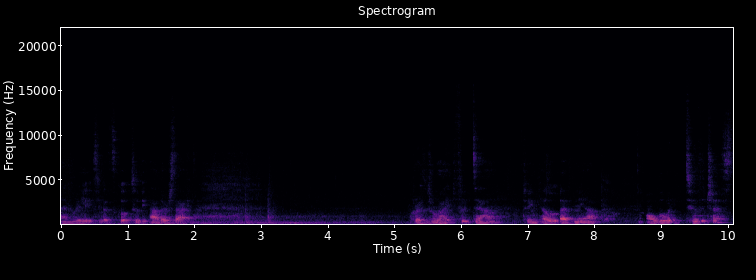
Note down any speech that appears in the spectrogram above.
And release. Let's go to the other side. Press right foot down to inhale, left knee up all the way to the chest.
